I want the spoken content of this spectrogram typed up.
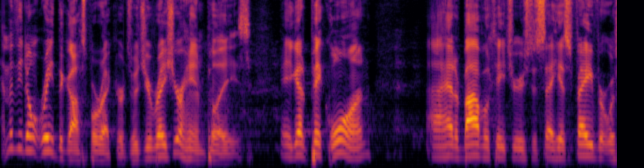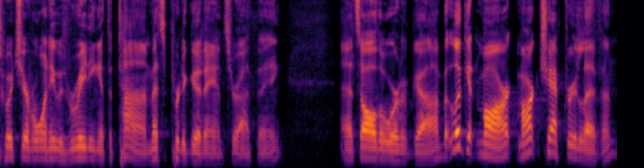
How many of you don't read the gospel records? Would you raise your hand, please? You got to pick one. I had a Bible teacher who used to say his favorite was whichever one he was reading at the time. That's a pretty good answer, I think. That's all the Word of God. But look at Mark, Mark chapter 11,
